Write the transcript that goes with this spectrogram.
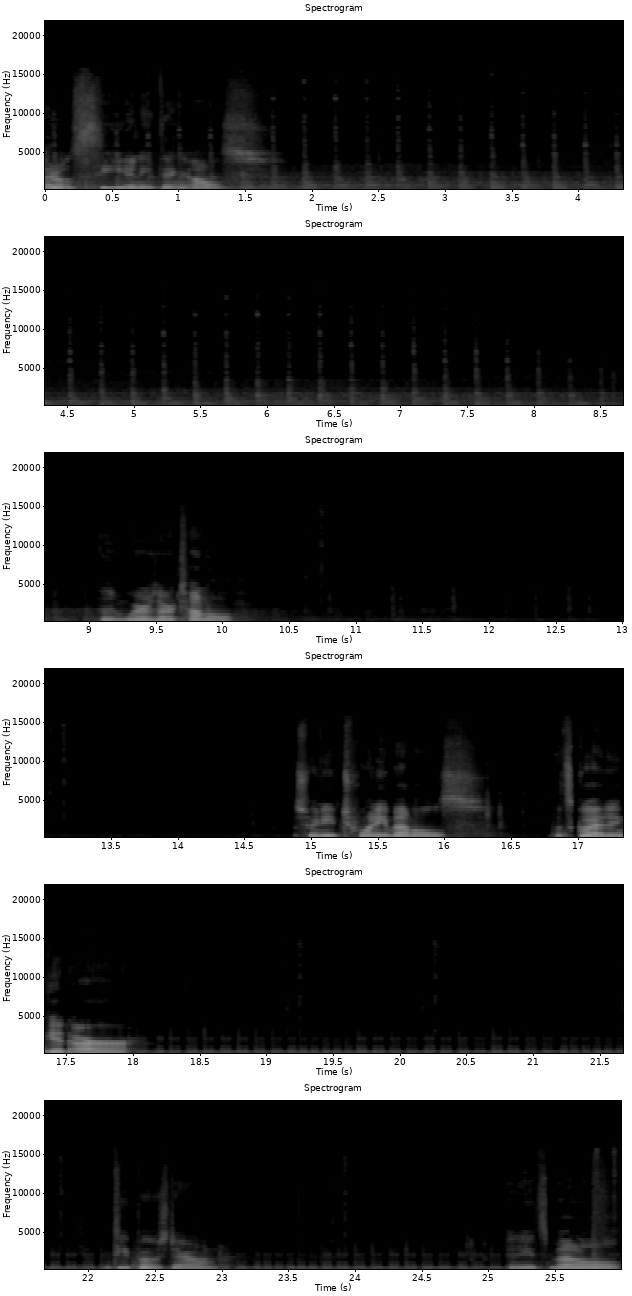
I don't see anything else. then where's our tunnel? So we need 20 metals. Let's go ahead and get our depots down. It needs metal,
